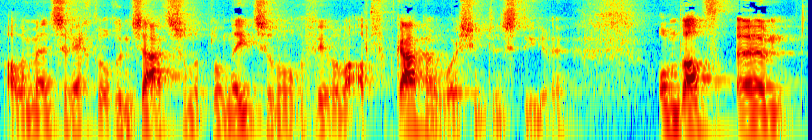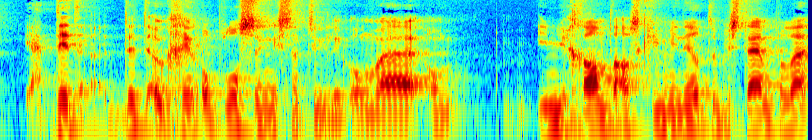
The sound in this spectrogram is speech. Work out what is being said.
Alle mensenrechtenorganisaties van de planeet zullen ongeveer wel een advocaat naar Washington sturen. Omdat ehm, ja, dit, dit ook geen oplossing is natuurlijk. Om, uh, om immigranten als crimineel te bestempelen.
